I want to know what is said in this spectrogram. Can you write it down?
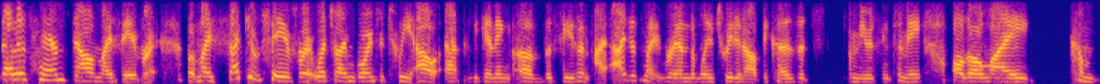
that is hands down my favorite. But my second favorite, which I'm going to tweet out at the beginning of the season, I, I just might randomly tweet it out because it's amusing to me. Although my com-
